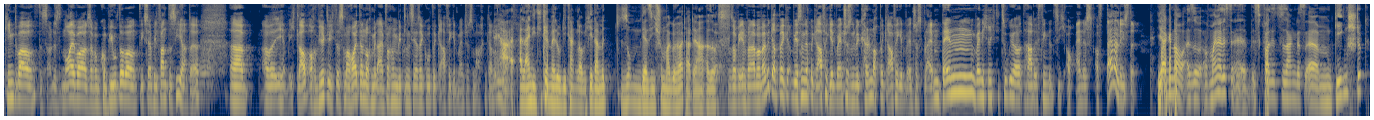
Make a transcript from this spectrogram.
Kind war und das alles neu war, das einfach ein Computer war und ich sehr viel Fantasie hatte. Ja. Äh, aber ich, ich glaube auch wirklich, dass man heute noch mit einfachen Mitteln sehr, sehr gute Grafik-Adventures machen kann. Ja, allein die Titelmelodie kann, glaube ich, jeder mitsummen, der sie schon mal gehört hat, ja. Also das ist auf jeden Fall. Aber weil wir gerade bei, wir sind ja bei Grafik-Adventures und wir können auch bei Grafik-Adventures bleiben, denn, wenn ich richtig zugehört habe, findet sich auch eines auf deiner Liste. Ja, genau. Also auf meiner Liste äh, ist quasi sozusagen das ähm, Gegenstück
